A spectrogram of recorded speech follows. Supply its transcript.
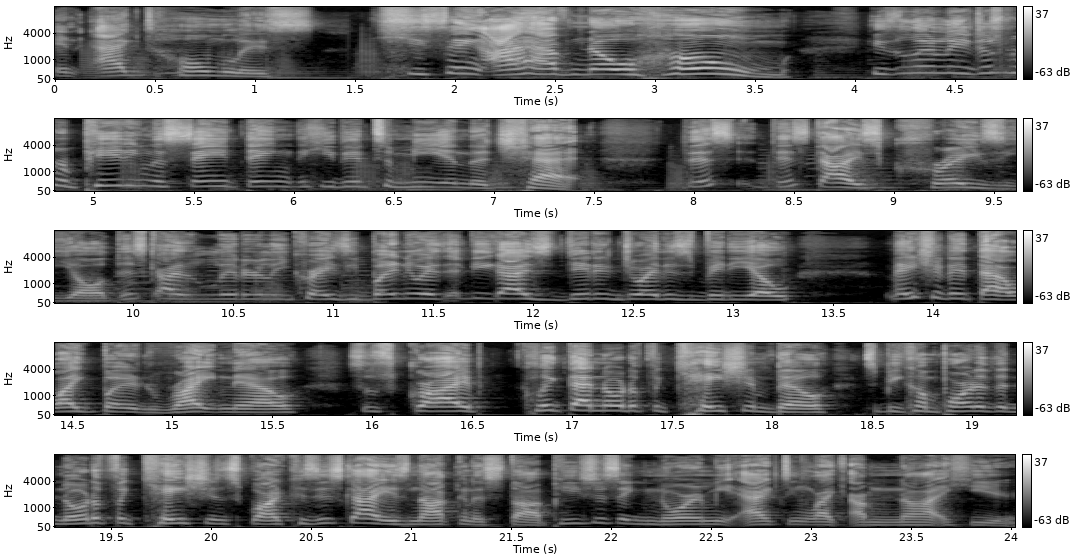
and act homeless. He's saying, I have no home. He's literally just repeating the same thing he did to me in the chat. This this guy's crazy, y'all. This guy's literally crazy. But anyways, if you guys did enjoy this video, make sure to hit that like button right now. Subscribe, click that notification bell to become part of the notification squad because this guy is not going to stop. He's just ignoring me, acting like I'm not here.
